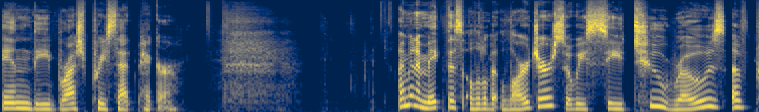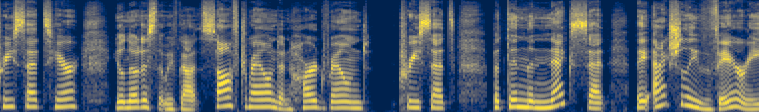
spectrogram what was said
in the brush preset picker. I'm going to make this a little bit larger so we see two rows of presets here. You'll notice that we've got soft round and hard round presets, but then the next set, they actually vary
